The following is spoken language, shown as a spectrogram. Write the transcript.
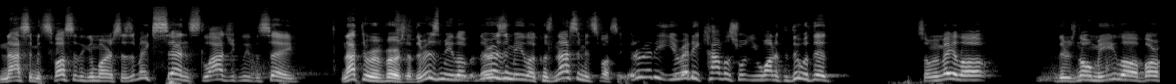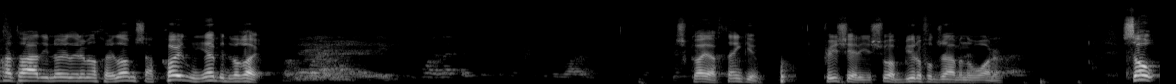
Nasa Mitzvah, the Gemara says, it makes sense logically to say, not the reverse, that there is mi'ilah, but there is a mi'ilah because Mitzvah, you already, you already accomplished what you wanted to do with it. So Mimela, there's no Meila, Baruch Atah, Yinoy Lerim El Chaylam, Shakoy Niyeh B'dvaroy. Shkoyach, thank you. Appreciate it. Yeshua, beautiful job in the water. So,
